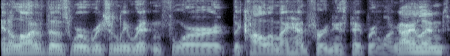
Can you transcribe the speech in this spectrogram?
and a lot of those were originally written for the column i had for a newspaper in long island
